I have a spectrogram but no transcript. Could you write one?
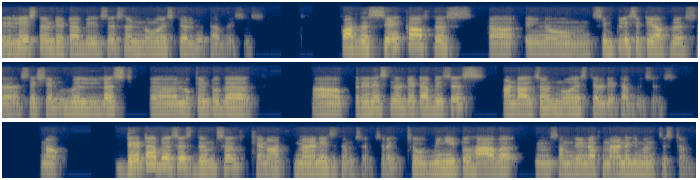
relational databases, and NoSQL databases. For the sake of this, uh, you know, simplicity of this uh, session, we'll just uh, look into the uh, relational databases and also NoSQL databases. Now, databases themselves cannot manage themselves, right? So we need to have a, mm, some kind of management system.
